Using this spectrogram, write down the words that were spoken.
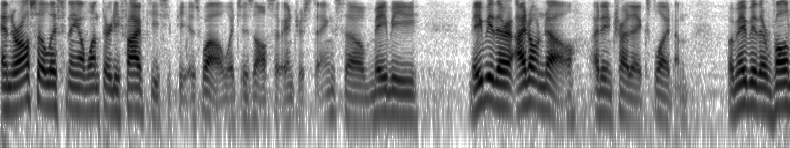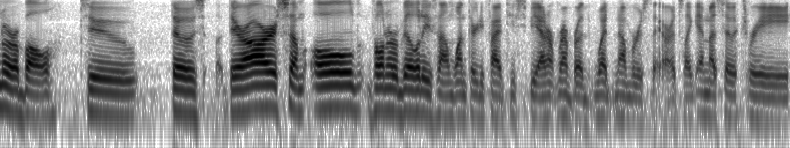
And they're also listening on 135 TCP as well, which is also interesting. So maybe, maybe they're, I don't know, I didn't try to exploit them, but maybe they're vulnerable to those. There are some old vulnerabilities on 135 TCP. I don't remember what numbers they are. It's like MS03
